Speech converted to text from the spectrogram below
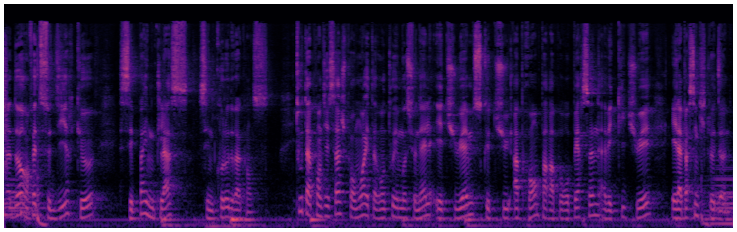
On adore en fait se dire que c'est pas une classe, c'est une colo de vacances. Tout apprentissage pour moi est avant tout émotionnel et tu aimes ce que tu apprends par rapport aux personnes avec qui tu es et la personne qui te le donne.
